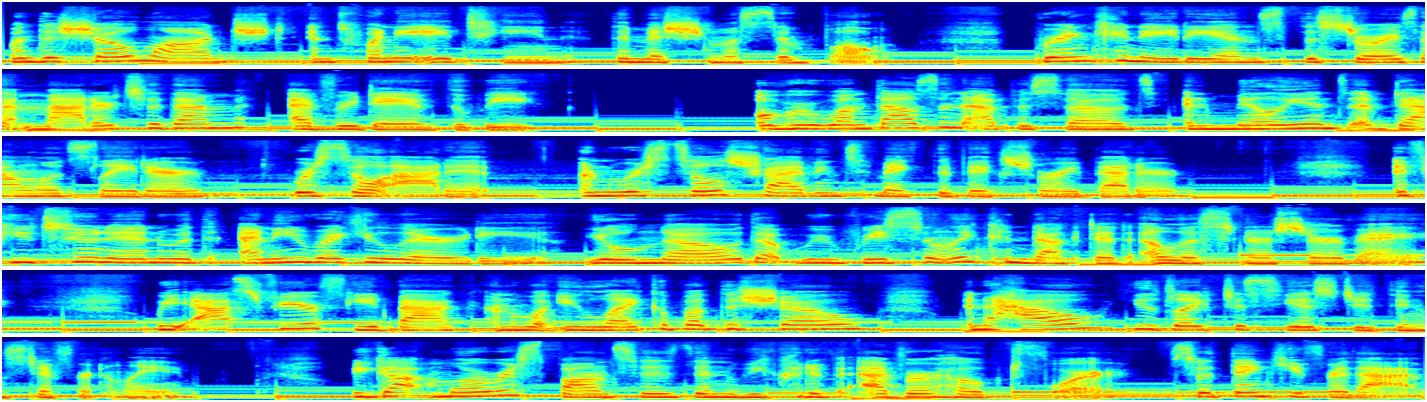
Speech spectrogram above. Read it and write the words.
When the show launched in 2018, the mission was simple bring Canadians the stories that matter to them every day of the week. Over 1,000 episodes and millions of downloads later, we're still at it, and we're still striving to make the big story better. If you tune in with any regularity, you'll know that we recently conducted a listener survey. We asked for your feedback on what you like about the show and how you'd like to see us do things differently. We got more responses than we could have ever hoped for, so thank you for that.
